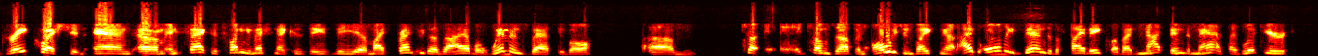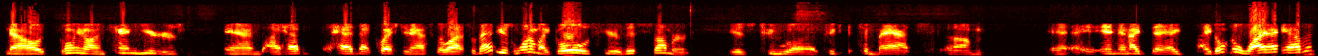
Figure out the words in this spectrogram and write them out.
great question, and um, in fact, it's funny you mention that because the the uh, my friend who does Iowa women's basketball. Um, it comes up and always invites me out. I've only been to the 5-8 club. I've not been to Matt's. I've lived here now going on 10 years, and I have had that question asked a lot. So that is one of my goals here this summer is to uh, to get to Matt's. Um, and and I, I I don't know why I haven't,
